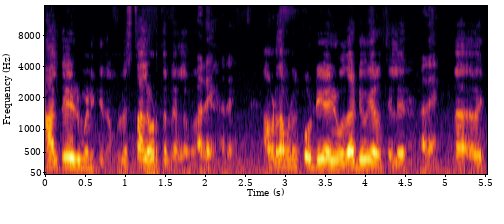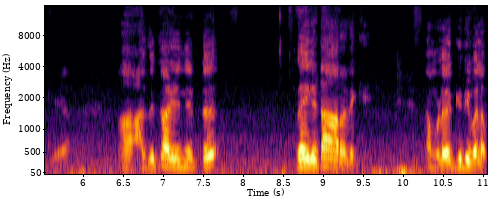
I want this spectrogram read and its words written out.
കാലത്ത് ഏഴുമണിക്ക് നമ്മൾ സ്ഥലം കൊടുത്തിട്ടുണ്ടല്ലോ. അവിടെ നമ്മുടെ കൊടി എഴുപത് അടി ഉയരത്തിൽ വെക്കുക. അത് കഴിഞ്ഞിട്ട് വൈകിട്ട് ആറരയ്ക്ക് നമ്മൾ ഗിരിവലം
